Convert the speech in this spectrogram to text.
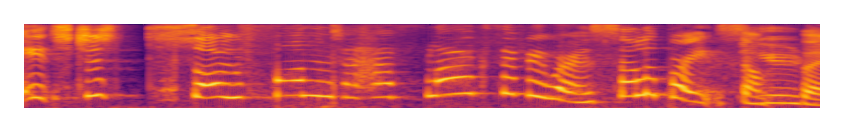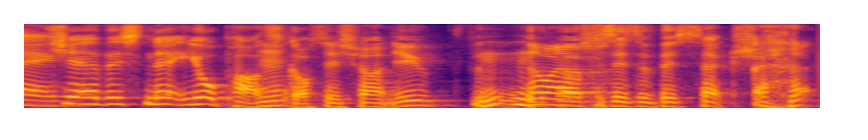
it's just so fun to have flags everywhere and celebrate Do something. you share this, Nick? You're part Scottish, aren't you? For no, the I- purposes of this section.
